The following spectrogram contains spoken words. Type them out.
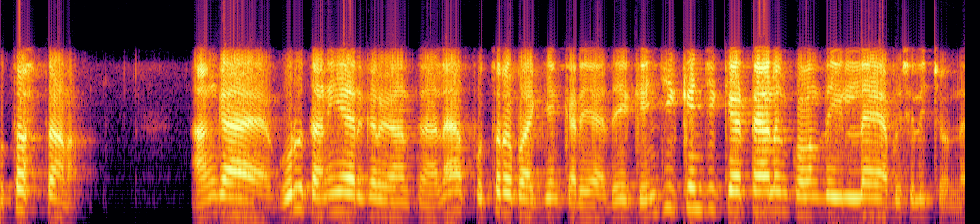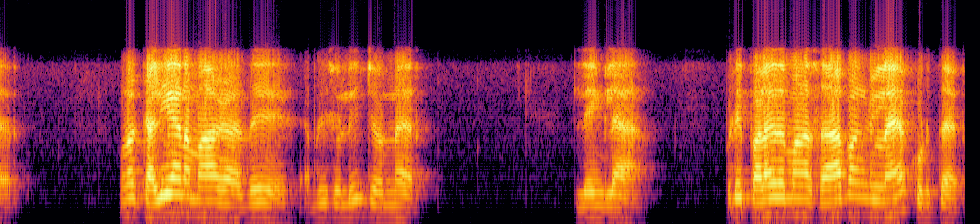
புத்தஸ்தானம். அங்க குரு தனியா இருக்கிற காரணத்தினால புத்திர பாக்கியம் கிடையாது. கெஞ்சி கெஞ்சி கேட்டாலும் குழந்தை இல்லை அப்படி சொல்லி சொன்னார். உனக்கு கல்யாணம் ஆகாது அப்படி சொல்லி சொன்னார். இல்லைங்களா? இப்படி பலவிதமான சாபங்களை கொடுத்தார்.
